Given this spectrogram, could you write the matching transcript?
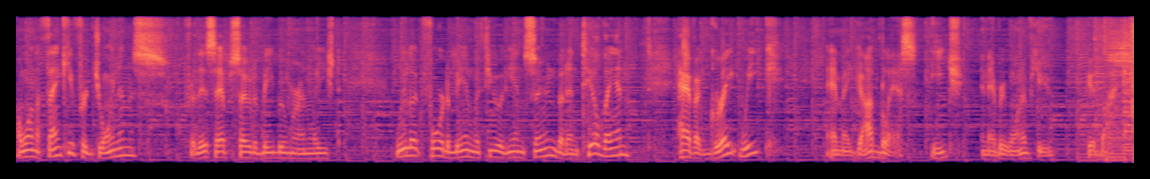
I want to thank you for joining us for this episode of B Boomer Unleashed. We look forward to being with you again soon, but until then, have a great week and may God bless each and every one of you. Goodbye.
